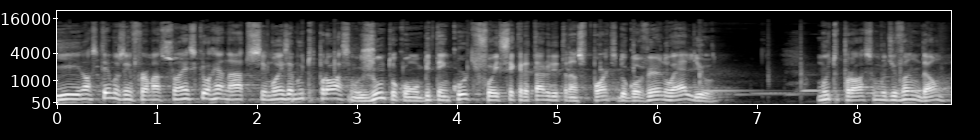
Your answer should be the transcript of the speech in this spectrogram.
E nós temos informações que o Renato Simões é muito próximo, junto com o Bittencourt, que foi secretário de transporte do governo Hélio, muito próximo de Vandão.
